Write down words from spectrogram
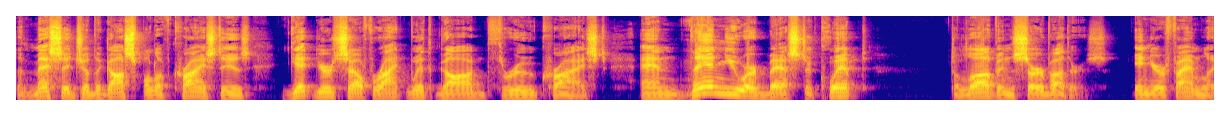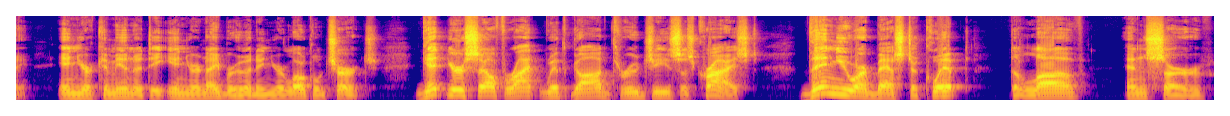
The message of the gospel of Christ is get yourself right with God through Christ, and then you are best equipped to love and serve others in your family, in your community, in your neighborhood, in your local church. Get yourself right with God through Jesus Christ, then you are best equipped to love and serve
